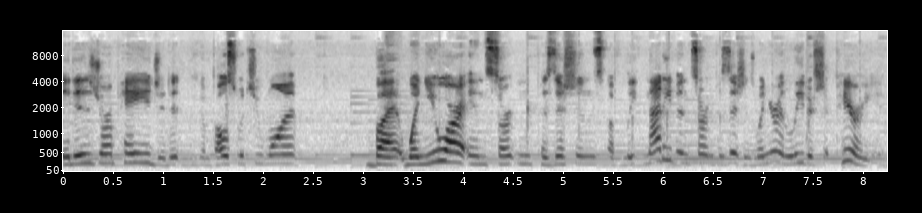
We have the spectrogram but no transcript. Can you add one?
it is your page it, you can post what you want but when you are in certain positions of le- not even certain positions when you're in leadership period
